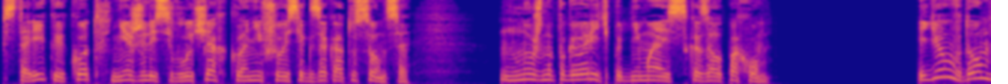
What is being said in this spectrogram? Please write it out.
Старик и кот нежились в лучах клонившегося к закату солнца. «Нужно поговорить, поднимаясь», — сказал Пахом. «Идем в дом,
